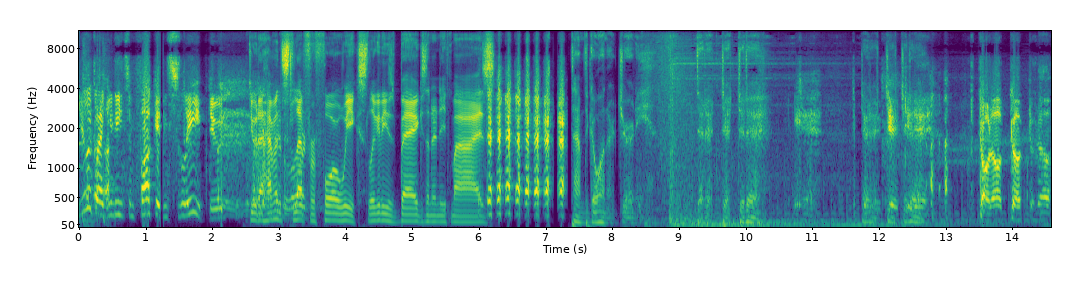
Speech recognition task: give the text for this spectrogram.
You look like you need some fucking sleep, dude. Dude, I haven't Good slept lord. for four weeks. Look at these bags underneath my eyes. Time to go on our journey. Da-da-da-da-da. Da-da-da-da-da. Da-da-da-da-da.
